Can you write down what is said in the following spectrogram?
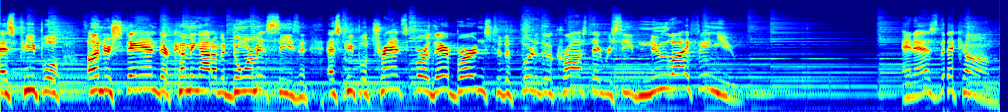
as people understand they're coming out of a dormant season, as people transfer their burdens to the foot of the cross, they receive new life in you. And as they come,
